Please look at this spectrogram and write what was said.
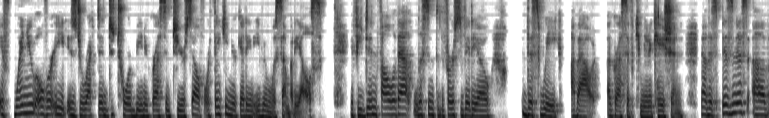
if when you overeat is directed toward being aggressive to yourself or thinking you're getting even with somebody else. If you didn't follow that, listen to the first video this week about aggressive communication. Now, this business of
